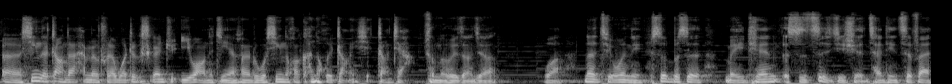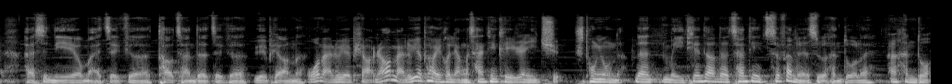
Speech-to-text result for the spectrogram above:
呃新的账单还没有出来，我这个是根据以往的经验算，如果新的话可能会涨一些，涨价，可能会涨价。哇，那请问你是不是每天是自己选餐厅吃饭，还是你也有买这个套餐的这个月票呢？我买了月票，然后买了月票以后，两个餐厅可以任意去，是通用的。那每天到那餐厅吃饭的人是不是很多呢？很多，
